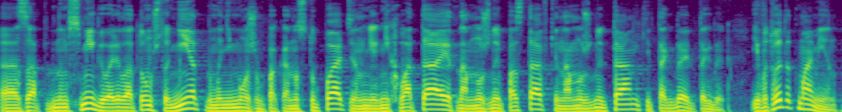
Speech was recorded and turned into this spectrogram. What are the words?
э, западным СМИ говорил о том, что нет, мы не можем пока наступать, нам не, не хватает, нам нужны поставки, нам нужны танки и так далее, и так далее. И вот в этот момент,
